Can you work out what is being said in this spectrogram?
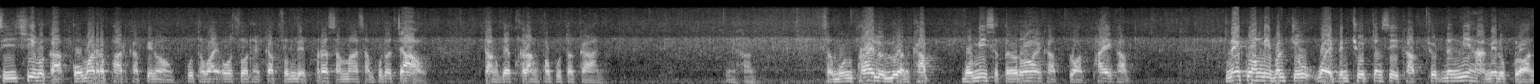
ษีชีวกะโกมารพัฒครับพี่น้องผู้ถวายโอสถให้กับสมเด็จพระสัมมาสัมพุทธเจ้า ตั้งแต่ครั้งพระพุทธการนะครับสมุนไพรล้วนๆครับบ่มีสเตียรอยครับปลอดภัยครับ ในกล่องนี้บรรจุไว้เป็นชุดจังสี่ครับ ชุดหนึ่งมีหาเมลูกกรอน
